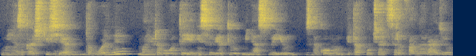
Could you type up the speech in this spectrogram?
у меня заказчики все довольны моей работой, и они советуют меня своим знакомым. И так получается сарафанное радио.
